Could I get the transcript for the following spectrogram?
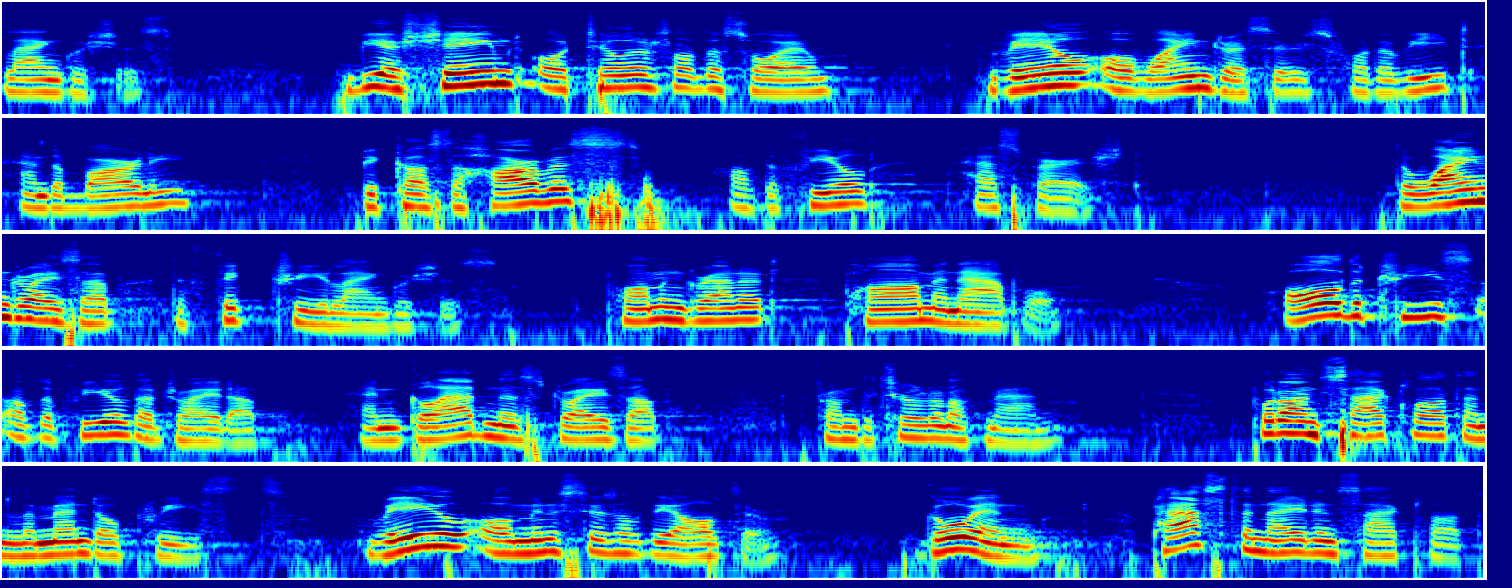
languishes. Be ashamed, O tillers of the soil Wail, O vine dressers, for the wheat and the barley, because the harvest of the field has perished. The wine dries up, the fig tree languishes, pomegranate, palm, and apple. All the trees of the field are dried up, and gladness dries up from the children of man. Put on sackcloth and lament, O priests. Wail, O ministers of the altar. Go in, pass the night in sackcloth,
